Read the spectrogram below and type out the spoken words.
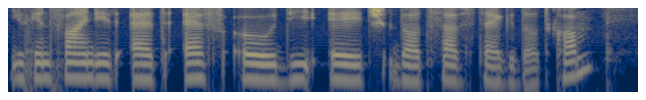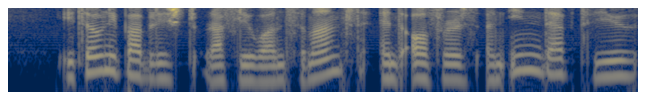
You can find it at fodh.substack.com. It's only published roughly once a month and offers an in depth view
